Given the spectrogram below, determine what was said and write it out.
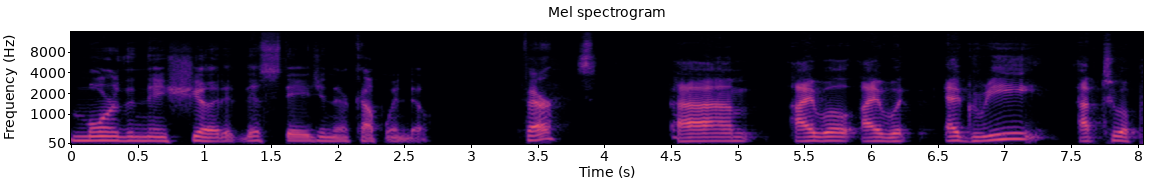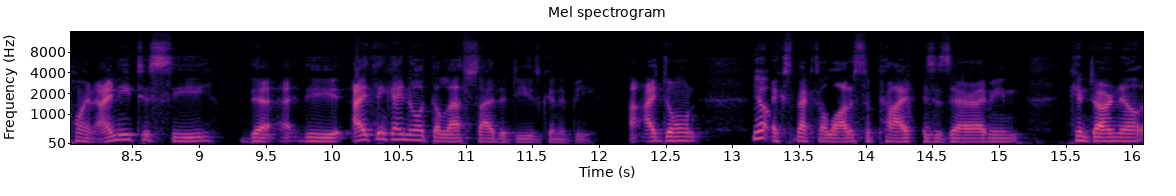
more than they should at this stage in their cup window. Fair? Um, I will I would agree up to a point. I need to see the the. I think I know what the left side of the D is going to be. I don't yep. expect a lot of surprises there. I mean, can Darnell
